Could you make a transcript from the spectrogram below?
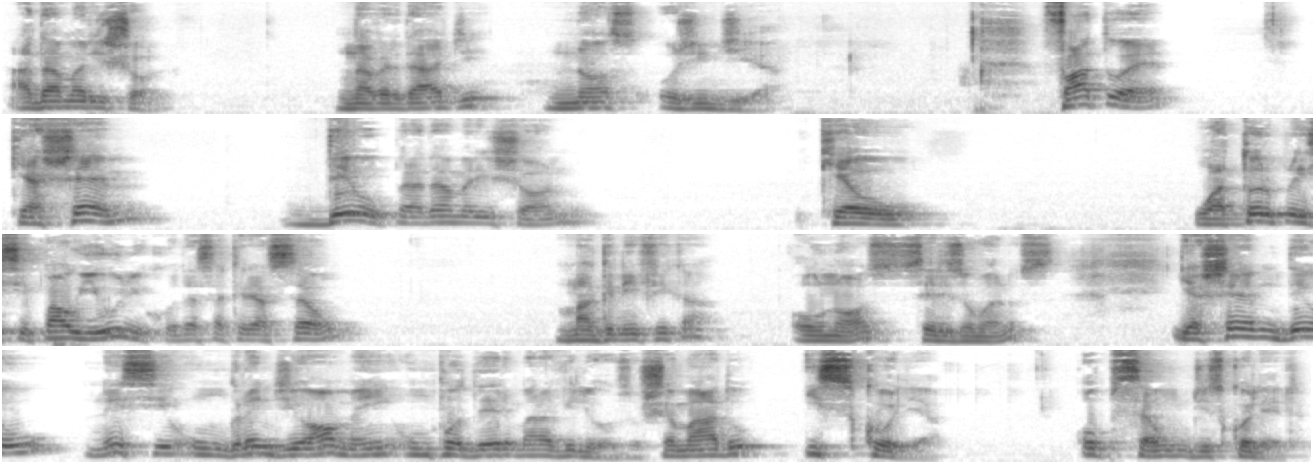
Adam Arishon. Na verdade, nós hoje em dia. Fato é que Hashem deu para Adam Arishon, que é o, o ator principal e único dessa criação magnífica, ou nós, seres humanos, e Hashem deu nesse um grande homem um poder maravilhoso, chamado escolha, opção de escolher.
